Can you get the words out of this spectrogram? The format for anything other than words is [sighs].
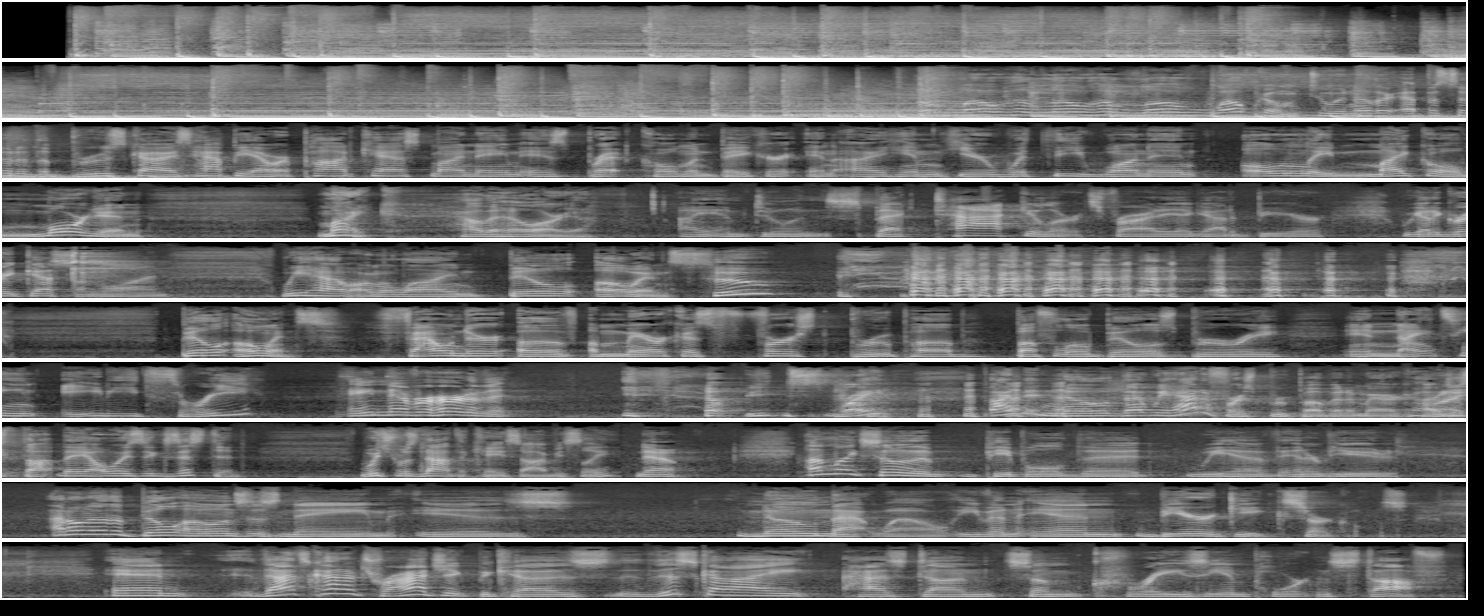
Hello. Welcome to another episode of the Brew Skies Happy Hour podcast. My name is Brett Coleman Baker, and I am here with the one and only Michael Morgan. Mike, how the hell are you? I am doing spectacular. It's Friday. I got a beer. We got a great guest on the line. We have on the line Bill Owens. Who? [laughs] Bill Owens, founder of America's first brew pub, Buffalo Bill's Brewery, in 1983. Ain't never heard of it. [laughs] right? I didn't know that we had a first brew pub in America. I Right. just thought they always existed, which was not the case, obviously. No. Unlike some of the people that we have interviewed, I don't know that Bill Owens' name is known that well, even in beer geek circles. And that's kind of tragic because this guy has done some crazy important stuff.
